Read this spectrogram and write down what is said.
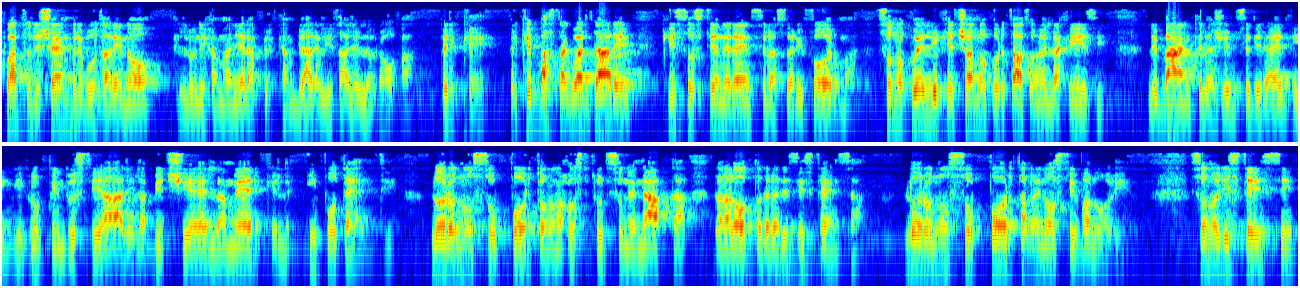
4 dicembre votare no è l'unica maniera per cambiare l'Italia e l'Europa. Perché? Perché basta guardare chi sostiene Renzi e la sua riforma. Sono quelli che ci hanno portato nella crisi, le banche, le agenzie di rating, i gruppi industriali, la BCE, la Merkel, i potenti. Loro non sopportano una Costituzione nata dalla lotta della resistenza. Loro non sopportano i nostri valori sono gli stessi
